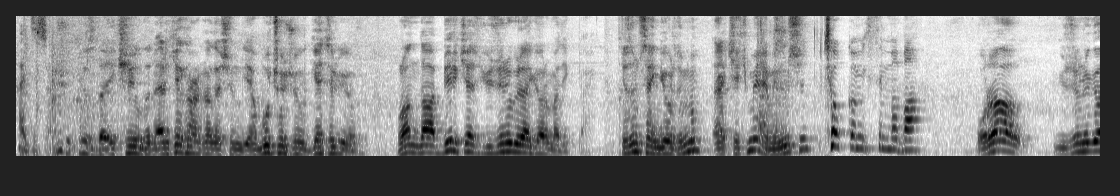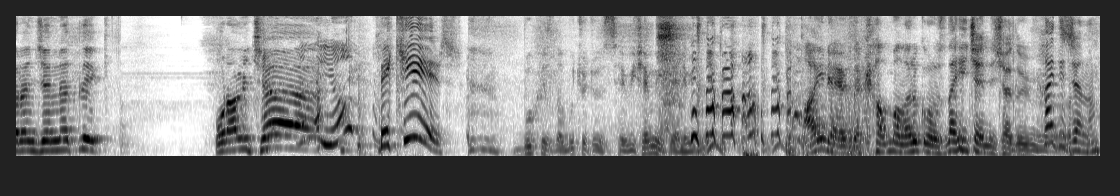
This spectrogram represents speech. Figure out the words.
Hadi canım. Şu kız da iki yıldır erkek arkadaşım diye bu çocuğu getiriyor. Ulan daha bir kez yüzünü bile görmedik be. Kızım sen gördün mü? Erkek mi emin misin? Çok komiksin baba. Oral yüzünü gören cennetlik. Oral içe. Ya Bekir. Bu kızla bu çocuğun sevişemeyeceğini bildin mi? Aynı evde kalmaları konusunda hiç endişe duymuyorum. Hadi canım.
